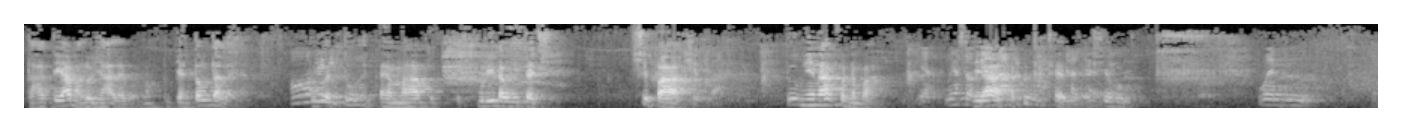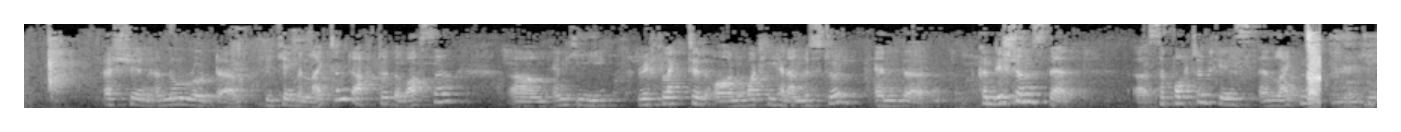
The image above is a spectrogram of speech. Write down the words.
ဒါတရားဘာလို့ရလဲပေါ့နော် तू ပြန်တုံးတက်လိုက်တာ ရှိပါ Shiva. तू မြင်တာခုနှစ်ပါ Yeah. Yes, တရား yeah, တစ်ခုထည့်ပြီးရှိဖို့ when Ashin Anuruddha became enlightened after the Vasa, um, and he reflected on what he had understood and the conditions that uh, supported his enlightenment, he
